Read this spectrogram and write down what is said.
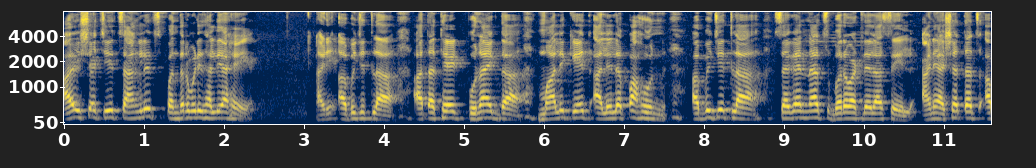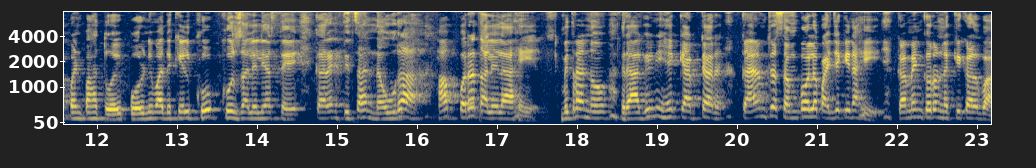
आयुष्याची चांगलीच पंधरवडी झाली आहे. आणि अभिजितला आता थेट पुन्हा एकदा मालिकेत आलेलं पाहून अभिजितला सगळ्यांनाच बरं वाटलेलं असेल. आणि अशातच आपण पाहतोय पौर्णिमा देखील खूप खुश झालेली असते कारण तिचा नवरा हा परत आलेला आहे. मित्रांनो रागिणी हे कॅप्टर कायमचं संपवलं पाहिजे की नाही कमेंट करून नक्की कळवा.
